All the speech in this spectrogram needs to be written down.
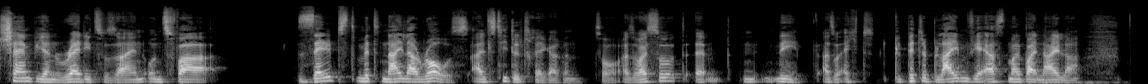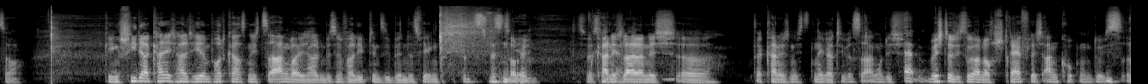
Champion ready zu sein. Und zwar selbst mit Nyla Rose als Titelträgerin. So, also weißt du, ähm, nee, also echt, bitte bleiben wir erstmal bei Nyla. So, gegen Shida kann ich halt hier im Podcast nichts sagen, weil ich halt ein bisschen verliebt in sie bin. Deswegen das wissen Sorry. wir. Das wissen kann wir. ich leider nicht, äh, da kann ich nichts Negatives sagen. Und ich Äh. möchte dich sogar noch sträflich angucken durchs, äh,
